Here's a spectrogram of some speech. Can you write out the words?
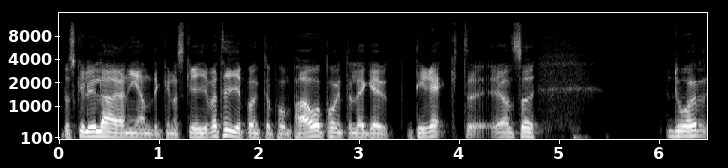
då skulle ju läraren egentligen kunna skriva tio punkter på en powerpoint och lägga ut direkt. Alltså, då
